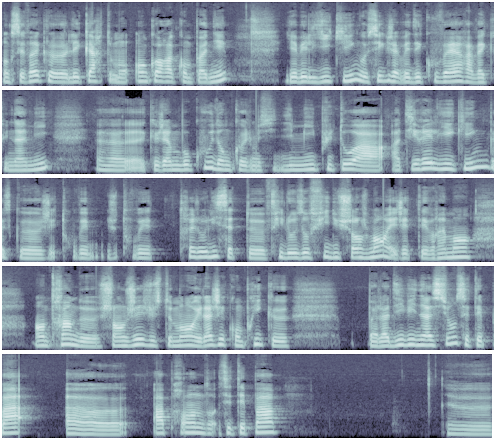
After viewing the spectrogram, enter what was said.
Donc c'est vrai que les cartes m'ont encore accompagnée. Il y avait le yiking aussi que j'avais découvert avec une amie euh, que j'aime beaucoup. Donc je me suis dit mis plutôt à, à tirer le yiking parce que j'ai trouvé, je trouvais très jolie cette philosophie du changement et j'étais vraiment en train de changer justement. Et là, j'ai compris que bah, la divination, c'était pas euh, apprendre, c'était pas euh,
